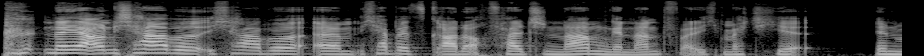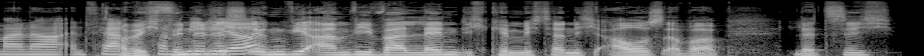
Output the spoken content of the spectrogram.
naja, und ich habe, ich habe, ähm, ich habe jetzt gerade auch falsche Namen genannt, weil ich möchte hier in meiner entfernten Aber ich Familie. finde das irgendwie ambivalent. Ich kenne mich da nicht aus, aber letztlich,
